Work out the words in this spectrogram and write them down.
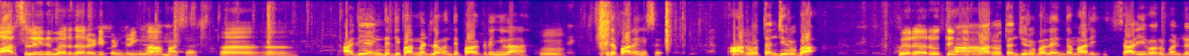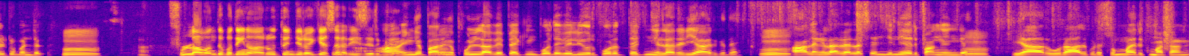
பார்சல் இது மாதிரி தான் ரெடி பண்றீங்களா? ஆமாம் சார் அதே இந்த டிபார்ட்மெண்ட்டில் வந்து பார்க்குறீங்களா ம். இதை பாருங்க சார் அறுபத்தஞ்சு ரூபா. வெறும் அறுபத்தஞ்சு அறுபத்தஞ்சு ரூபாயில் இந்த மாதிரி சாரி வரும் பண்டல் டு பண்டல் ம் ஃபுல்லா வந்து பாத்தீங்கன்னா அறுபத்தஞ்சு ரூபாய்க்கே சாரீஸ் இருக்கு. இங்க பாருங்க ஃபுல்லாவே பேக்கிங் போது வெளியூர் போறது பேக்கிங் எல்லாம் ரெடியா இருக்குது. ஆளுங்கெல்லாம் வேலை செஞ்சுனே இருப்பாங்க இங்க. யார் ஒரு ஆள் கூட சும்மா இருக்க மாட்டாங்க.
